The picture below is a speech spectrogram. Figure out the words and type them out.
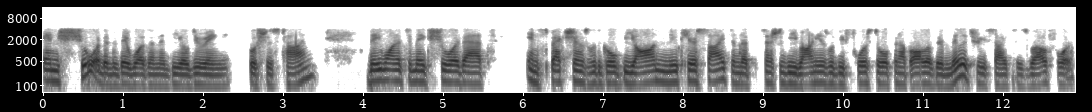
ensured that there wasn't a deal during Bush's time. They wanted to make sure that inspections would go beyond nuclear sites and that essentially the Iranians would be forced to open up all of their military sites as well for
